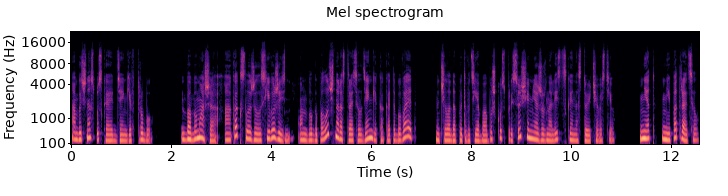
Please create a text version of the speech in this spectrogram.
обычно спускают деньги в трубу. «Баба Маша, а как сложилась его жизнь? Он благополучно растратил деньги, как это бывает?» Начала допытывать я бабушку с присущей мне журналистской настойчивостью. «Нет, не потратил»,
